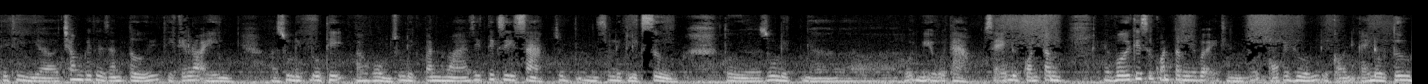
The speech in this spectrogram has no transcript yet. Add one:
Thế thì ờ, trong cái thời gian tới thì cái loại hình du lịch đô thị bao gồm du lịch văn hóa di tích di sản du, du lịch lịch sử rồi du lịch hội nghị hội thảo sẽ được quan tâm. Với cái sự quan tâm như vậy thì cũng có cái hướng để có những cái đầu tư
